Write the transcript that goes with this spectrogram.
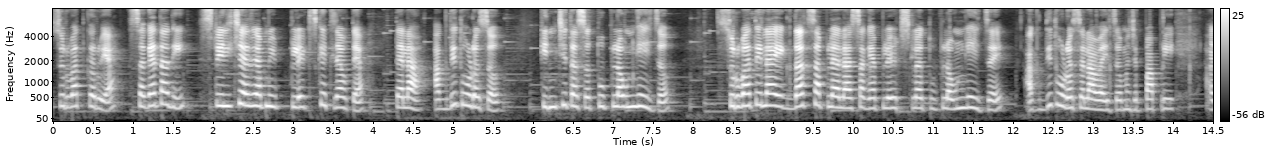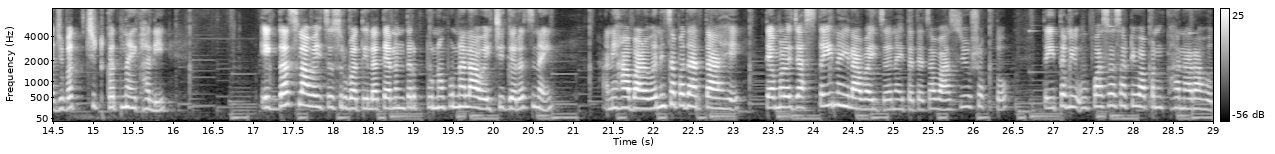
सुरुवात करूया. सगळ्यात आधी स्टीलच्या ज्या मी प्लेट्स घेतल्या होत्या त्याला अगदी थोडंसं किंचित असं तूप लावून घ्यायचं. सुरुवातीला एकदाच आपल्याला सगळ्या प्लेट्सला तूप लावून घ्यायचं आहे अगदी थोडंसं लावायचं म्हणजे पापडी अजिबात चिटकत नाही खाली. एकदाच लावायचं सुरुवातीला त्यानंतर पुन्हा पुन्हा लावायची गरज नाही. आणि हा बाळवणीचा पदार्थ आहे त्यामुळे जास्तही नाही लावायचं नाही तर त्याचा वास येऊ शकतो. तर इथं मी उपवासासाठी आपण खाणार आहोत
